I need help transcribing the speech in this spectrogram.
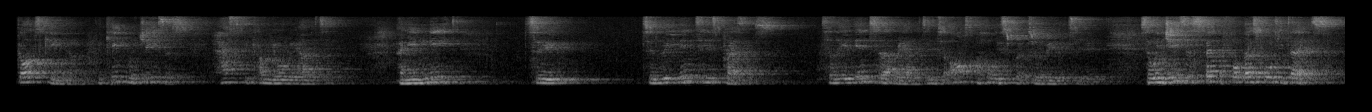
God's kingdom, the kingdom of Jesus, has to become your reality. And you need to, to lean into his presence, to lean into that reality, and to ask the Holy Spirit to reveal it to you. So when Jesus spent those 40 days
